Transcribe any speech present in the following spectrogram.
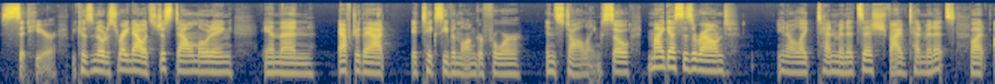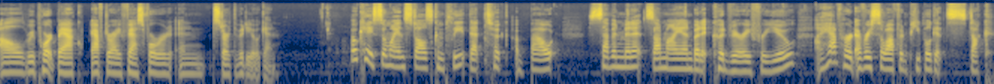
sit here because notice right now it's just downloading and then after that it takes even longer for installing. So my guess is around you know, like 10 minutes ish, five ten minutes, but I'll report back after I fast forward and start the video again. Okay, so my install is complete. That took about seven minutes on my end, but it could vary for you. I have heard every so often people get stuck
